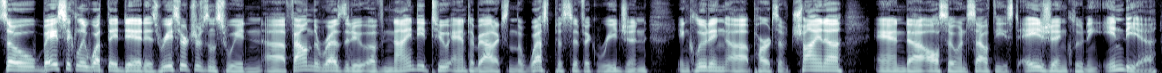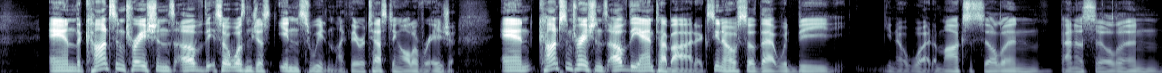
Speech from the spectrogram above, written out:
so basically, what they did is researchers in Sweden uh, found the residue of 92 antibiotics in the West Pacific region, including uh, parts of China and uh, also in Southeast Asia, including India. And the concentrations of the, so it wasn't just in Sweden, like they were testing all over Asia. And concentrations of the antibiotics, you know, so that would be, you know, what, amoxicillin, penicillin,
